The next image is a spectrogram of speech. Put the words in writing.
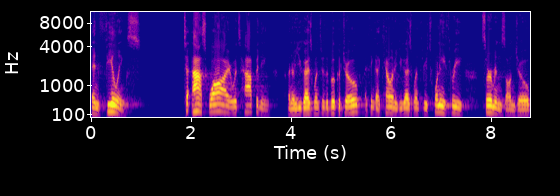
and feelings, to ask why or what's happening. I know you guys went through the book of Job. I think I counted. You guys went through 23 sermons on Job.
